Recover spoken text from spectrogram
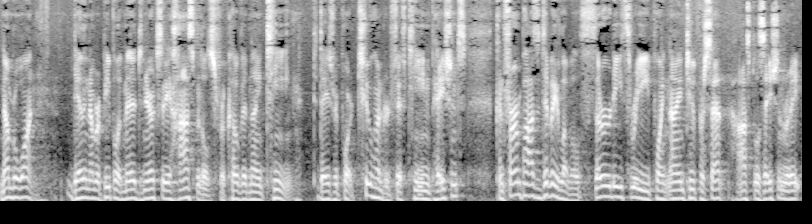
Number one, daily number of people admitted to New York City hospitals for COVID 19. Today's report 215 patients. Confirmed positivity level 33.92%. Hospitalization rate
